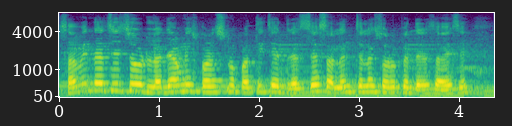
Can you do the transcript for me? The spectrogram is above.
સંવેદનશીલ છોડ લજામણી સ્પર્શનું પ્રતિચય દ્રશ્ય સલનચલન સ્વરૂપે દર્શાવે છે.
